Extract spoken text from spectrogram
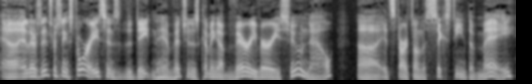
Uh, and there's an interesting story since the Dayton Hamvention is coming up very, very soon now. Uh, it starts on the 16th of May,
